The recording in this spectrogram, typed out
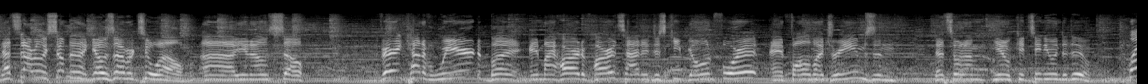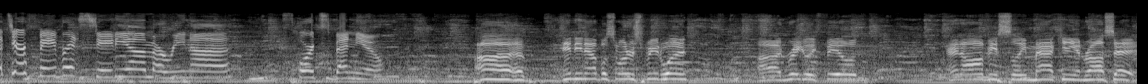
that's not really something that goes over too well, uh, you know, so very kind of weird, but in my heart of hearts, I had to just keep going for it and follow my dreams, and that's what I'm, you know, continuing to do. What's your favorite stadium, arena, sports venue? Uh, Indianapolis Motor Speedway, uh, Wrigley Field, and obviously Mackey and Ross-Ade.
